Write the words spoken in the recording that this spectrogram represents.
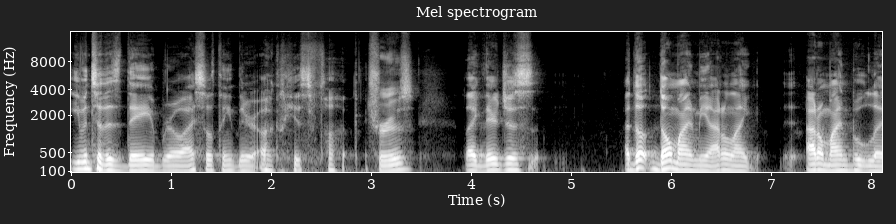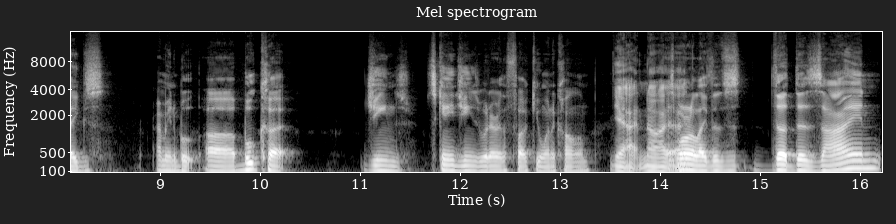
Even to this day, bro, I still think they're ugly as fuck. Trues. Like they're just. I don't don't mind me. I don't like. I don't mind bootlegs. I mean, boot uh boot cut jeans, skinny jeans, whatever the fuck you want to call them. Yeah, no, I, It's more like the the design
